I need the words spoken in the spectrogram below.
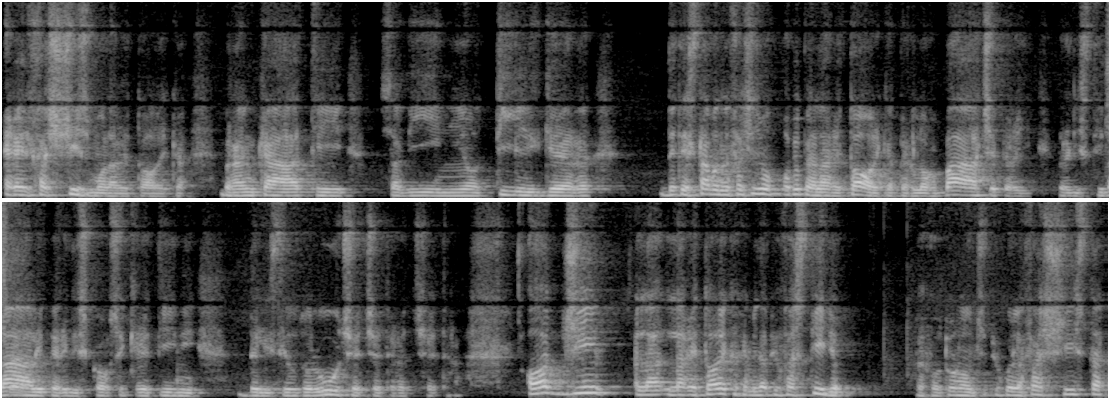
era il fascismo la retorica. Brancati, Savinio, Tilger detestavano il fascismo proprio per la retorica, per l'orbace, per, i, per gli stivali, certo. per i discorsi cretini dell'Istituto Luce, eccetera, eccetera. Oggi la, la retorica che mi dà più fastidio, per fortuna non c'è più quella fascista,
